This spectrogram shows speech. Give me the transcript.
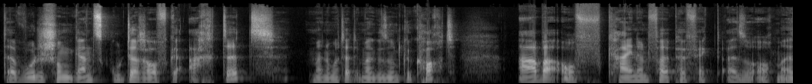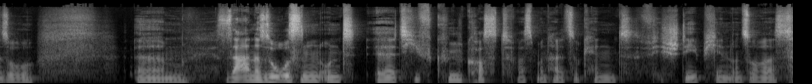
da wurde schon ganz gut darauf geachtet. Meine Mutter hat immer gesund gekocht aber auf keinen Fall perfekt. Also auch mal so ähm, Sahnesoßen und äh, Tiefkühlkost, was man halt so kennt, Fischstäbchen und sowas.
